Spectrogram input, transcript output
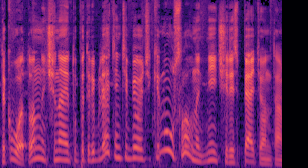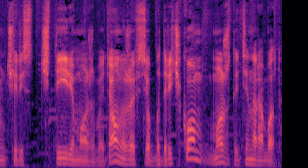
Так вот, он начинает употреблять антибиотики, ну, условно, дней через 5, он там через 4, может быть, он уже все бодрячком, может идти на работу.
